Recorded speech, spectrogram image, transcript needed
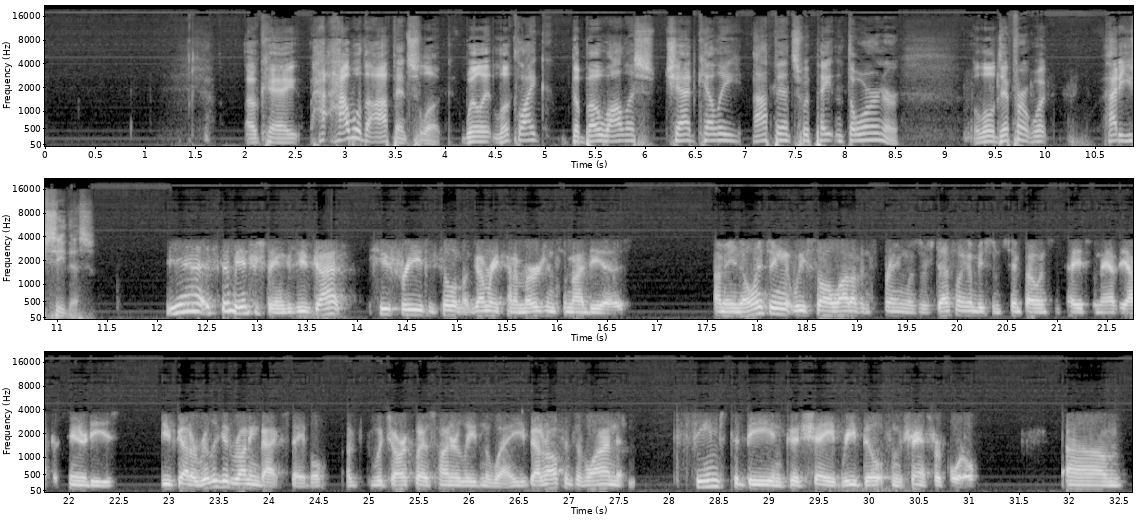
Okay, H- how will the offense look? Will it look like the Bo Wallace, Chad Kelly offense with Payton Thorne, or a little different? What? How do you see this? Yeah, it's going to be interesting because you've got Hugh Freeze and Philip Montgomery kind of merging some ideas. I mean, the only thing that we saw a lot of in spring was there's definitely going to be some tempo and some pace when they have the opportunities. You've got a really good running back stable, with Jarquez Hunter leading the way. You've got an offensive line that seems to be in good shape, rebuilt from the transfer portal. Um,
